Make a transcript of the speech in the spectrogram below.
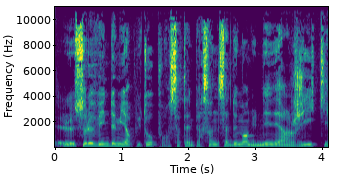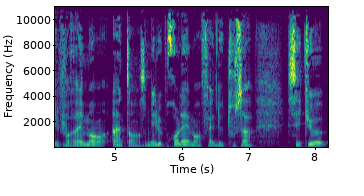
se lever une demi-heure plus tôt pour certaines personnes, ça demande une énergie qui est vraiment intense. Mais le problème en fait de tout ça, c'est que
